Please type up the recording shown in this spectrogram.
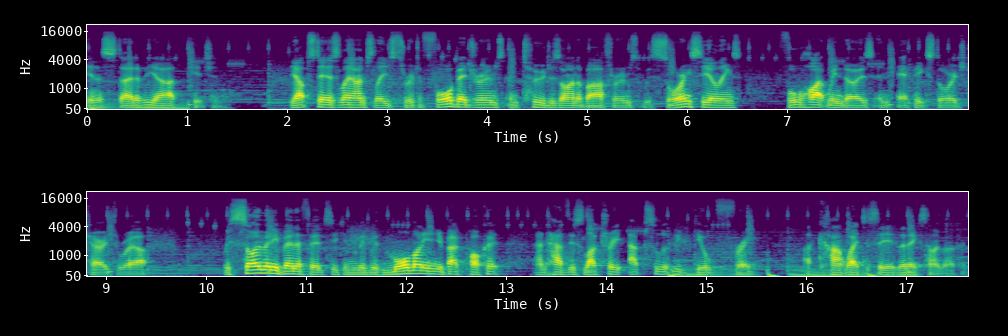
in a state-of-the-art kitchen. The upstairs lounge leads through to four bedrooms and two designer bathrooms with soaring ceilings, full height windows and epic storage carried throughout. With so many benefits, you can live with more money in your back pocket and have this luxury absolutely guilt-free. I can't wait to see it the next home open.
